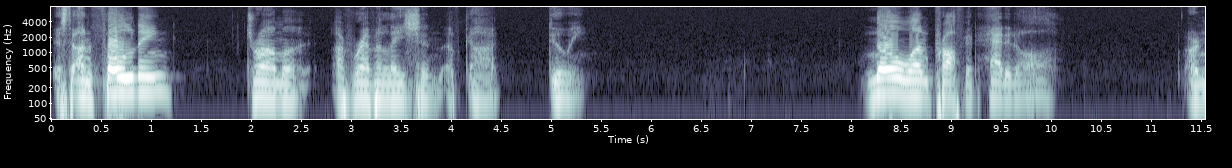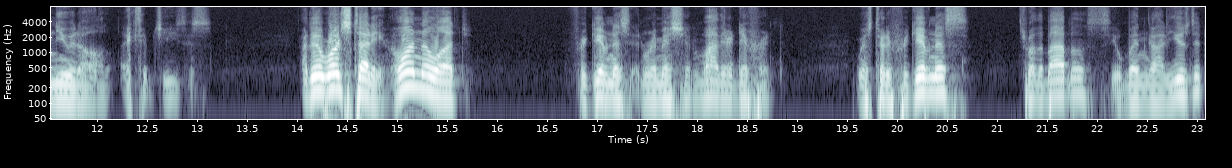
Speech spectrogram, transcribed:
It's the unfolding drama of revelation of God doing. No one prophet had it all or knew it all except Jesus. I do a word study. I want to know what forgiveness and remission, why they're different. To study forgiveness through the Bible, see when God used it,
